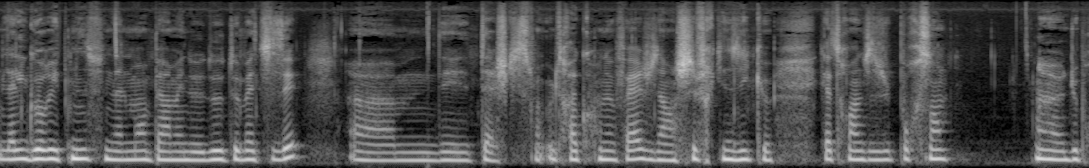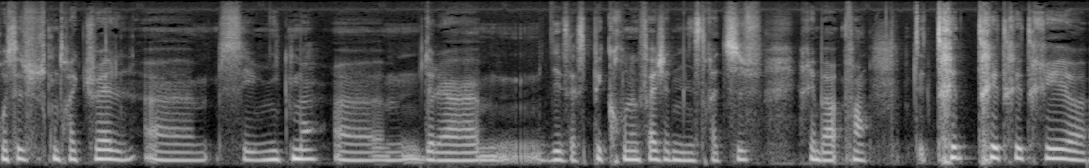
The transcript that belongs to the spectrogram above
l'algorithmie finalement permet d'automatiser des tâches qui sont ultra chronophages. Il y a un chiffre qui dit que 98% euh, du processus contractuel, euh, c'est uniquement euh, de la, des aspects chronophages administratifs, enfin, très très très très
